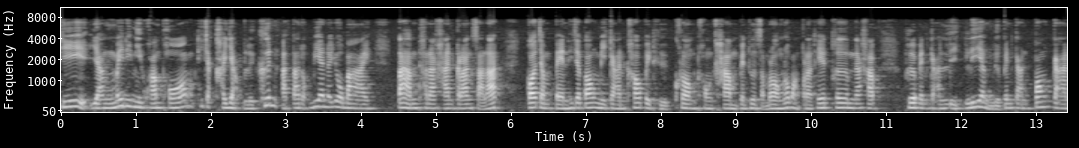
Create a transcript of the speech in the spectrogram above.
ที่ยังไม่ได้มีความพร้อมที่จะขยับหรือขึ้นอัตราดอกเบี้ยนโยบาย ตามธนาคารกลางสหรัฐ ก็จำเป็นที่จะต้องมีการเข้าไปถือครองทองคำเป็นทุนสำรองระหว่างประเทศเพิ่มนะครับ พื่อเป็นการหลีกเลี่ยง หรือเป็นการป้องกัน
